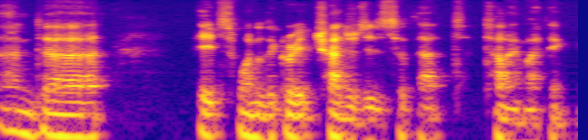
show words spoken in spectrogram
and uh, it's one of the great tragedies of that time, I think.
